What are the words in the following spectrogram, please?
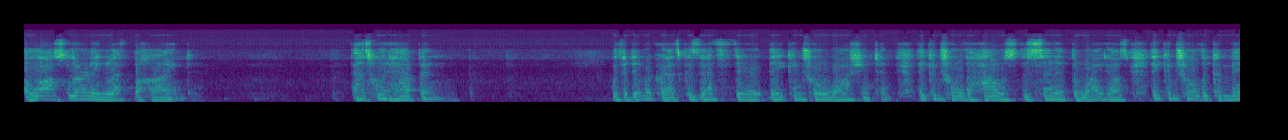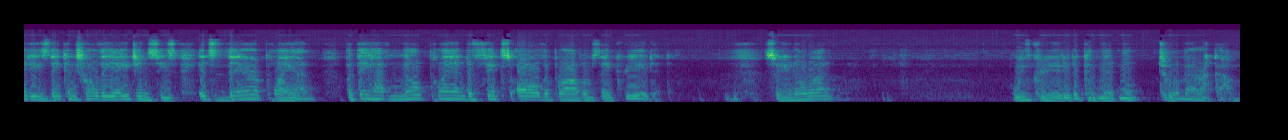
a lost learning left behind. That's what happened with the Democrats because that's their they control Washington. They control the House, the Senate, the White House. They control the committees, they control the agencies. It's their plan, but they have no plan to fix all the problems they created. So you know what? We've created a commitment to America.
